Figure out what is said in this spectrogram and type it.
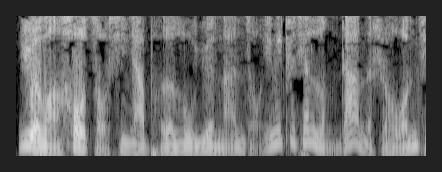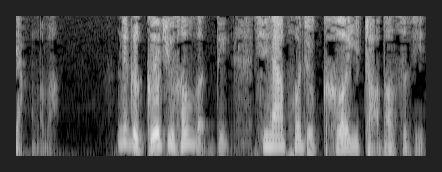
越往后走，新加坡的路越难走。因为之前冷战的时候我们讲了嘛，那个格局很稳定，新加坡就可以找到自己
